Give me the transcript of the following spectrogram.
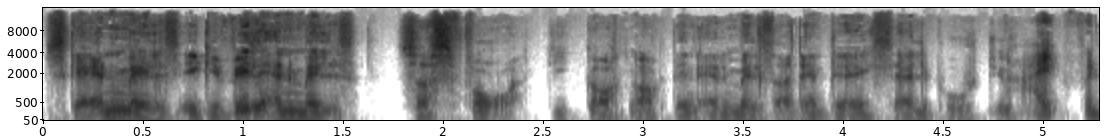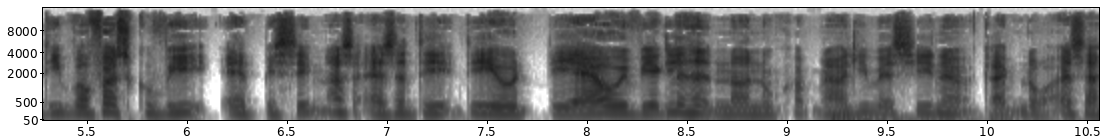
skal anmeldes, ikke vil anmeldes, så får de godt nok den anmeldelse, og den bliver ikke særlig positiv. Nej, fordi hvorfor skulle vi uh, besinde os? Altså, det, det, er jo, det er jo i virkeligheden noget, nu kommer jeg lige ved at sige noget grimt ord. Altså,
